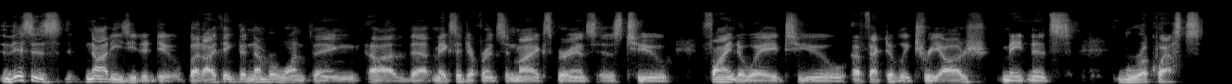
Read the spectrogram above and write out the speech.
This is not easy to do, but I think the number one thing uh, that makes a difference in my experience is to find a way to effectively triage maintenance requests.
